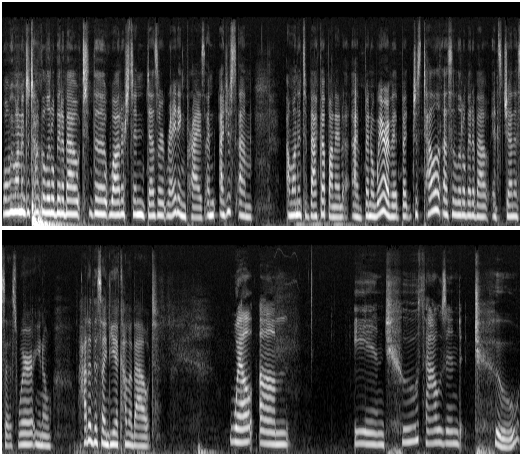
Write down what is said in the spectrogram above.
Well, we wanted to talk a little bit about the Waterston Desert Writing Prize. I'm, I just, um, I wanted to back up on it. I've been aware of it, but just tell us a little bit about its genesis. Where, you know, how did this idea come about? Well, um, in 2002,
